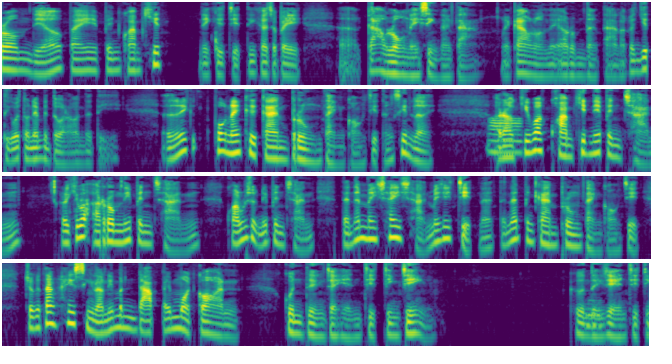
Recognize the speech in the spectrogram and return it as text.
รมณ์ เดี๋ยวไปเป็นความคิดนี่คือจิตที่เขาจะไปเอ่อก้าวลงในสิ่งต่างๆนะก้าวลงในอารมณ์ต่างๆ แล้วก็ยึดถือว่าตรงนั้นเป็นตัวเราทันทีอันนี้พวกนั้นคือการปรุงแต่งของจิตทั้งสิ้นเลยอ๋อเราคิดว่าความคิดนี้เป็นฉัน เราคิดว่าอารมณ์นี้เป็นฉัน ความรู้สึกนี้เป็นฉัน แต่นั่นไม่ใช่ฉันไม่ใช่จิตนะ แต่นั่นเป็นการปรุงแต่งของจิต จนกระทั่งให้สิ่งเหล่านี้มันดับไปหมดก่อน คุณถึงจะเห็นจิตจริง ๆ คุณถึงจะเห็นจิตจ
